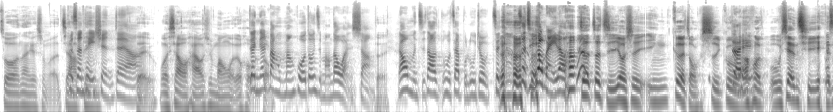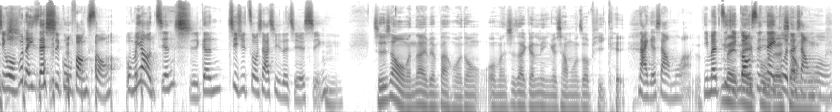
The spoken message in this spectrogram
做那个什么 presentation，对啊，对我下午还要去忙我的活对，动，你要忙忙活动，一直忙到晚上。对，然后我们知道，如果再不录就这集 这集又没了，这这集又是因各种事故，对然后无限期延不行，我们不能一直在事故放松，我们要有坚持跟继续做下去的决心。嗯，其实像我们那一边办活动，我们是在跟另一个项目做 PK，哪一个项目啊？你们自己公司内部的项目目？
